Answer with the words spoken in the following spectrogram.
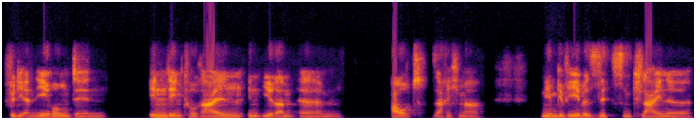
für die Ernährung, denn in den Korallen, in ihrer ähm, Haut, sag ich mal, in ihrem Gewebe sitzen kleine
